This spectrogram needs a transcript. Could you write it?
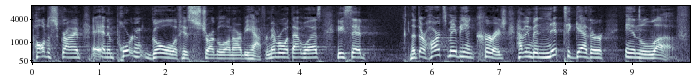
Paul described an important goal of his struggle on our behalf. Remember what that was? He said, that their hearts may be encouraged, having been knit together in love.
